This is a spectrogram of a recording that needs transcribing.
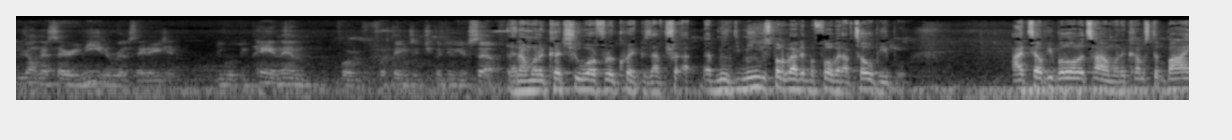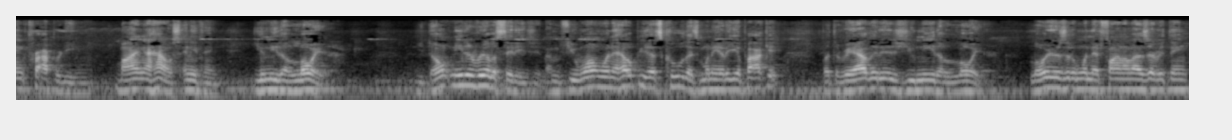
you don't necessarily need a real estate agent. You will be paying them for, for things that you can do yourself. And I'm going to cut you off real quick because I've I mean, me and you spoke about it before, but I've told people. I tell people all the time when it comes to buying property, buying a house, anything, you need a lawyer. You don't need a real estate agent. I mean, if you want one to help you, that's cool. That's money out of your pocket. But the reality is you need a lawyer. Lawyers are the one that finalize everything.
